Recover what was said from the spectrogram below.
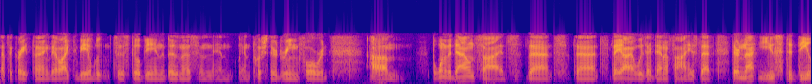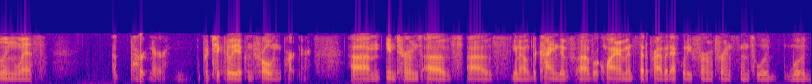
That's a great thing. They like to be able to still be in the business and and and push their dream forward. Um but one of the downsides that that they always identify is that they're not used to dealing with a partner particularly a controlling partner um, in terms of of you know the kind of, of requirements that a private equity firm, for instance, would would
